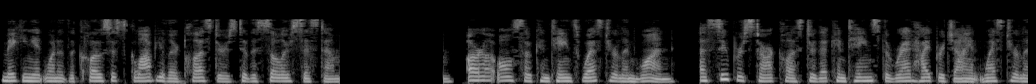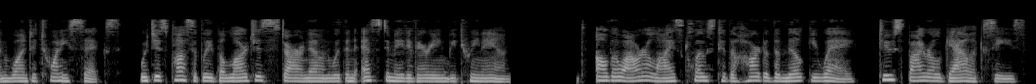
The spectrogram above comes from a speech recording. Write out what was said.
making it one of the closest globular clusters to the Solar System. Ara also contains Westerlund 1, a superstar cluster that contains the red hypergiant Westerlund 1 to 26, which is possibly the largest star known with an estimated varying between and. Although Ara lies close to the heart of the Milky Way, two spiral galaxies,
